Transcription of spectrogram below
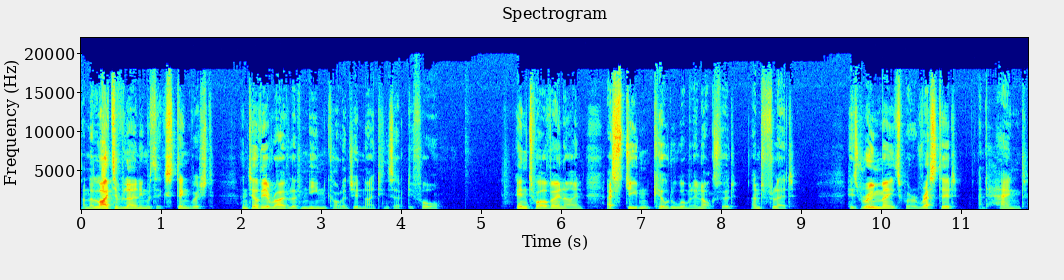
and the light of learning was extinguished until the arrival of Nene College in 1974. In 1209, a student killed a woman in Oxford and fled. His roommates were arrested and hanged.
